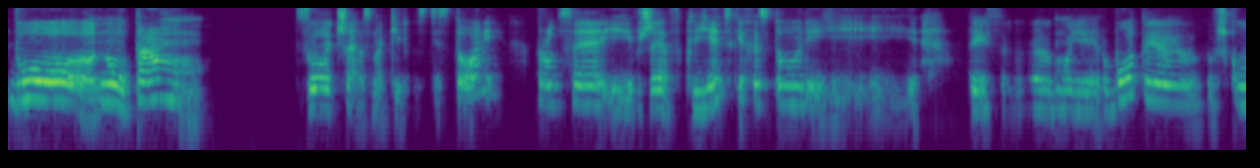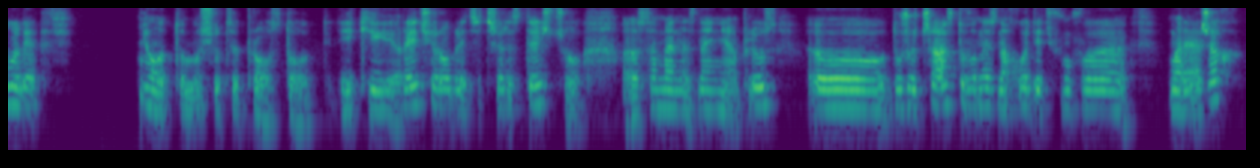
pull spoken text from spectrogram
бо ну, там величезна кількість історій про це, і вже в клієнтських історій, і тих е, моєї роботи в школі. От, тому що це просто які речі робляться через те, що е, саме незнання. Плюс е, дуже часто вони знаходять в, в мережах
